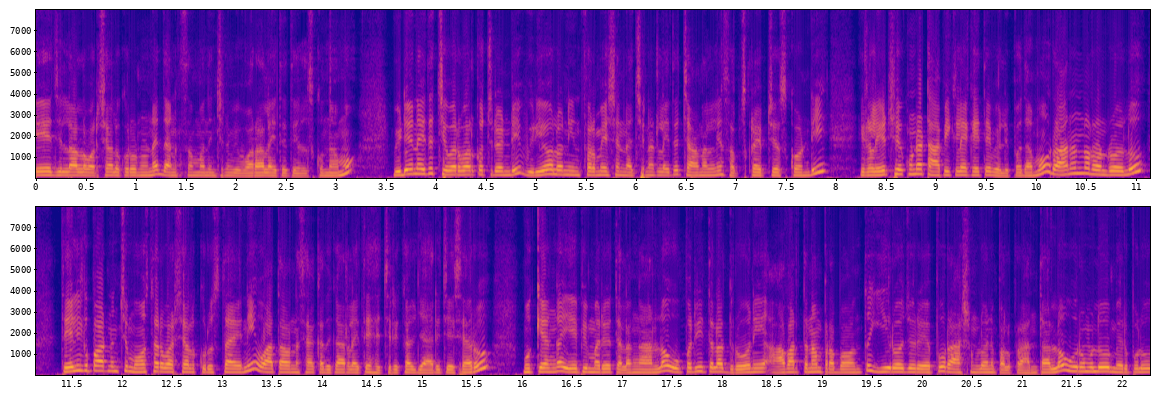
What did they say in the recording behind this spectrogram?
ఏ ఏ జిల్లాల్లో వర్షాలు కురనున్నాయి దానికి సంబంధించిన వివరాలు అయితే తెలుసుకుందాము. వీడియోని అయితే చివరి వరకు చూడండి. వీడియోలోని ఇన్ఫర్మేషన్ నచ్చినట్లయితే ఛానల్ని సబ్స్క్రైబ్ చేసుకోండి. ఇక లేట్ చేయకుండా టాపిక్ అయితే వెళ్ళిపోదాము. రానున్న రెండు రోజులు తేలికపాటి నుంచి మోస్తరు వర్షాలు కురుస్తాయని వాతావరణ శాఖ అధికారులు అయితే హెచ్చరికలు జారీ చేశారు. ముఖ్యంగా ఏపీ మరియు తెలంగాణలో ఉపరితల ద్రోణి ఆవర్తనం ప్రభావంతో ఈ రోజు రేపు రాష్ట్రంలోని పలు ప్రాంతాల్లో ఉరుములు మెరుపులు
